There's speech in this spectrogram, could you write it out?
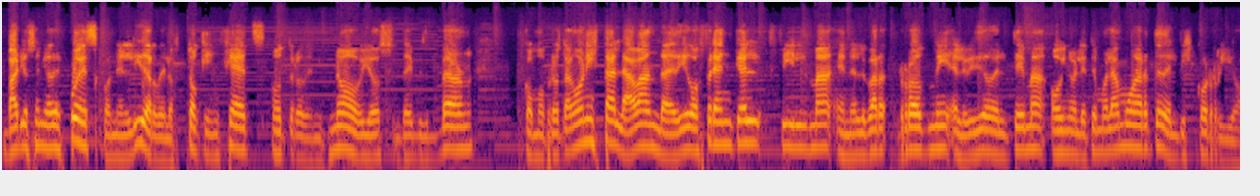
Varios años después, con el líder de los Talking Heads, otro de mis novios, David Byrne, como protagonista, la banda de Diego Frenkel filma en el bar Rodney el video del tema Hoy no le temo la muerte del disco Río.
